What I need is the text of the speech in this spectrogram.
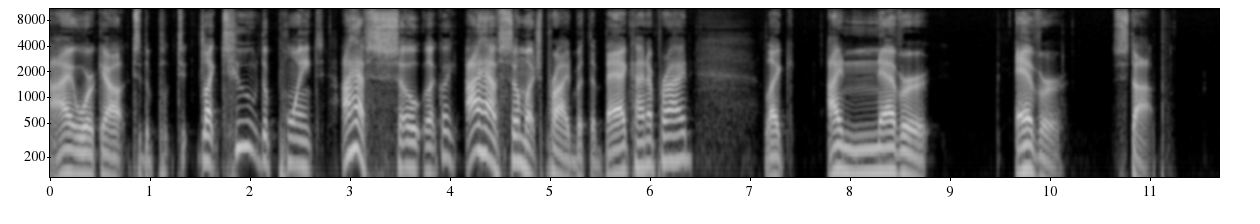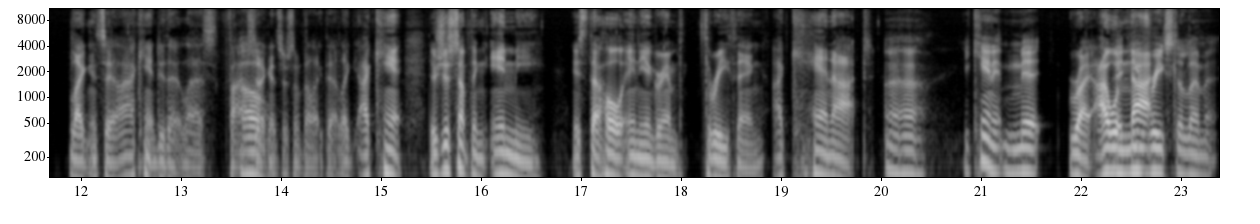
I work out to the to, like to the point. I have so like, like I have so much pride, but the bad kind of pride. Like I never, ever stop, like and say I can't do that last five Oh. seconds or something like that. Like I can't. There's just something in me. It's the whole Enneagram three thing. I cannot. uh huh. You can't admit Right. I will that not. you've reached a limit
